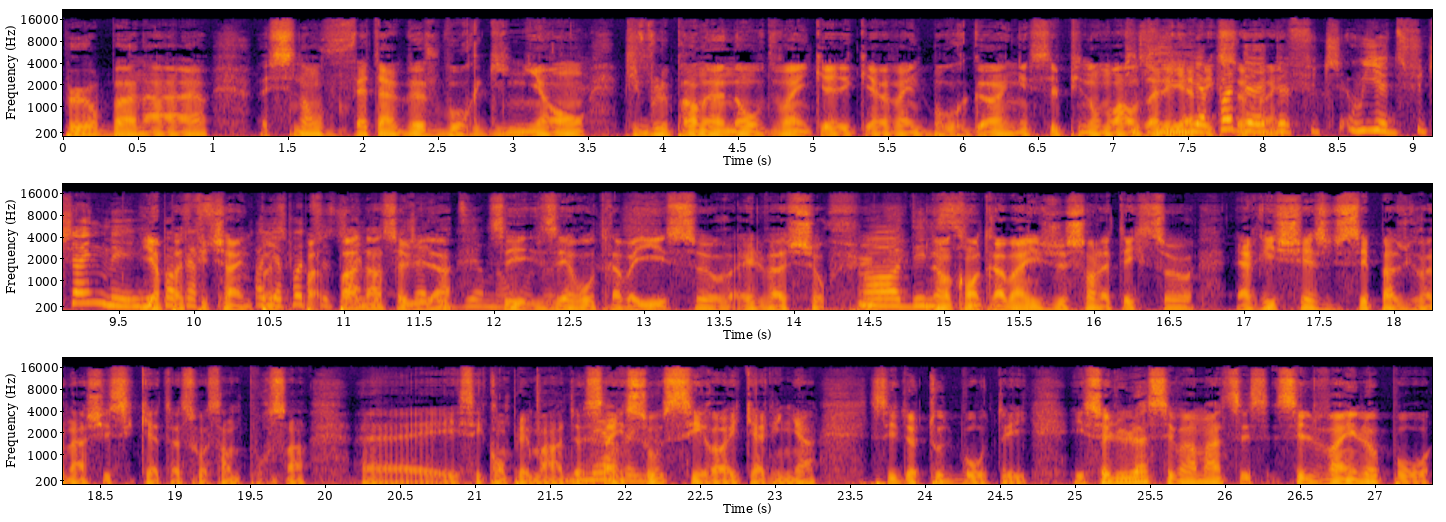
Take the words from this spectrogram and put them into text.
pur bonheur. Euh, sinon, vous faites un bœuf bourguignon, puis vous voulez prendre un autre vin qu'un vin de Bourgogne, c'est le pinot noir, vous allez avec ça. oui, il y a du chêne, mais il n'y a, pas de de chêne. pas, dans celui-là. C'est zéro travaillé sur élevage sur fût. Oh, Donc, on travaille juste sur la texture, la richesse du cépage grenache ici qui est à 60%. Euh, euh, et ses compléments de. Saint-Sauce, Syrah et Carignan, c'est de toute beauté. Et celui-là, c'est vraiment, c'est le vin là pour,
